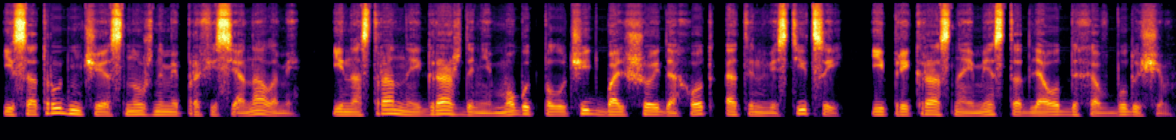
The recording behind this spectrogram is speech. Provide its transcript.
и сотрудничая с нужными профессионалами, иностранные граждане могут получить большой доход от инвестиций и прекрасное место для отдыха в будущем.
